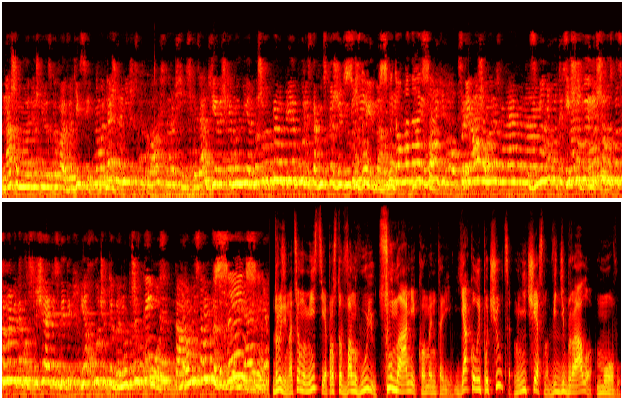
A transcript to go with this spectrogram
наша молодежь не разговаривает. В Одессе... Ну ми теж раніше спілкувалися на російській. Зараз Девочки, ну нет, ну что вы прямо приобулись, так ну скажите, ну это ж видно. Свідома ми нація. маємо право, що ми розмовляємо на Змінювати і що ви, і що ви з пацанами от зустрічаєтесь, говорите, я хочу тебе, ну ти ж Стидно, Вам не стидно так говорити? Друзі, на цьому місці я просто вангую цунамі коментарів. Я коли почув це, мені чесно відібрало мову.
